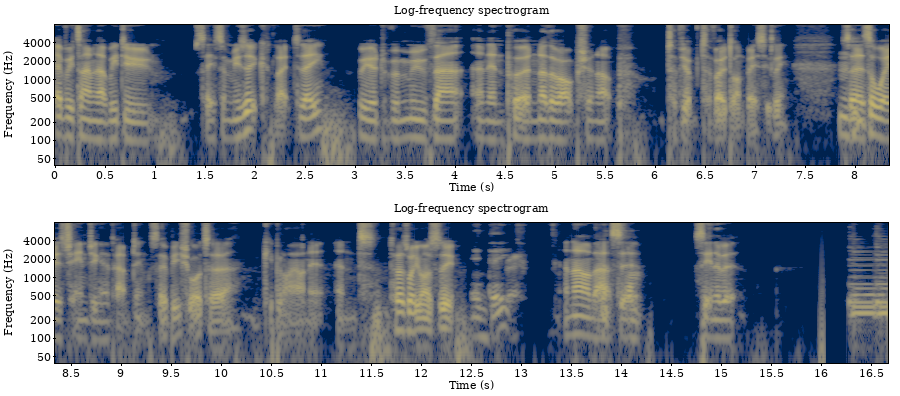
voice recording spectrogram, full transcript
Every time that we do, say some music, like today, we would remove that and then put another option up to to vote on, basically. So mm-hmm. it's always changing, and adapting. So be sure to keep an eye on it and tell us what you want us to do. Indeed. And now that's, That's it. See you in a bit.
